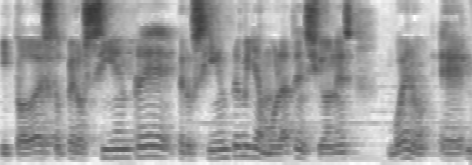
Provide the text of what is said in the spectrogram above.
y todo esto, pero siempre, pero siempre me llamó la atención es, bueno, eh,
